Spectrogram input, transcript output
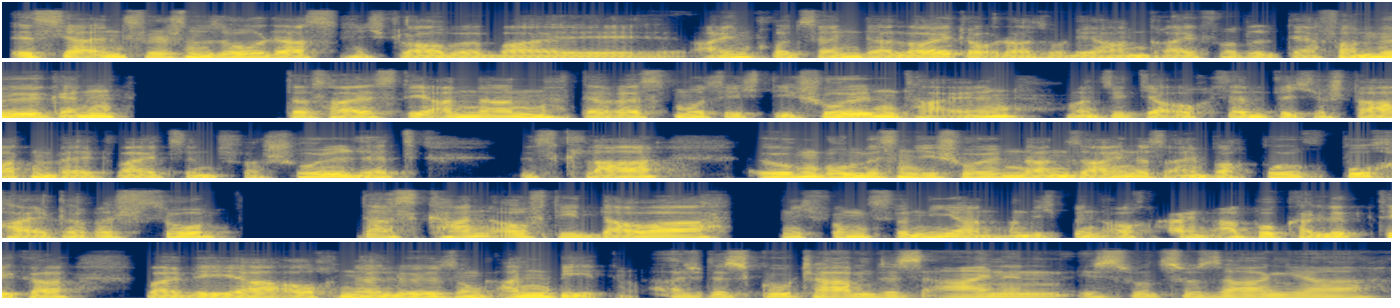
ist ja inzwischen so, dass ich glaube, bei ein Prozent der Leute oder so, die haben drei Viertel der Vermögen, das heißt, die anderen, der Rest muss sich die Schulden teilen. Man sieht ja auch, sämtliche Staaten weltweit sind verschuldet. Ist klar, irgendwo müssen die Schulden dann sein. Das ist einfach buch buchhalterisch so. Das kann auf die Dauer nicht funktionieren. Und ich bin auch kein Apokalyptiker, weil wir ja auch eine Lösung anbieten. Also das Guthaben des einen ist sozusagen ja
